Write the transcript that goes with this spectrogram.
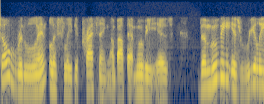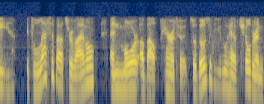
so relentlessly depressing about that movie is the movie is really it's less about survival and more about parenthood. So those of you who have children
